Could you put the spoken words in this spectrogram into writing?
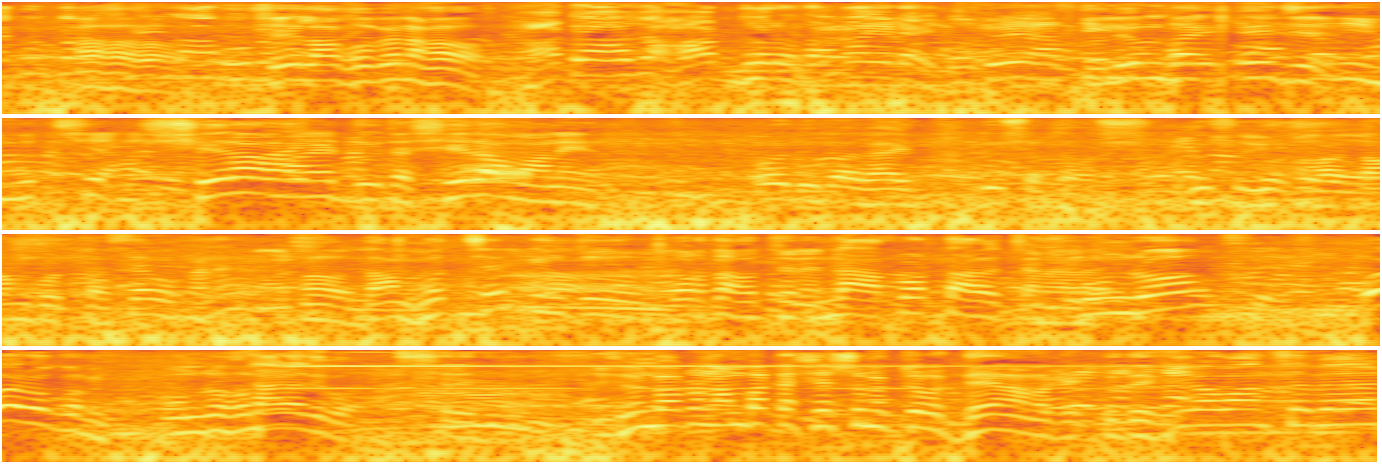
এখন তো হ্যাঁ সেই হ্যাঁ লাভ হবে সেই লাভ হবে না হ্যাঁ। হাটে আসে হাট ধরে থাকা এটাই। তবে আজকে ভাই, এই যে- হচ্ছে সেরা মানের দুইটা সেরা মানের। ওই দুটো ভাই দুশো। দশ দুশো দশ দাম করতেছে ওখানে? হ্যাঁ, দাম হচ্ছে কিন্তু পড়তা হচ্ছে না না পড়তা হচ্ছে না। পনেরো? ওই রকমই পনেরো ছাড়া দিব। ছেড়ে দিব। লিওন আপনার নাম্বারটা শেষ সময় একটু দেন আমাকে একটু দেখি। জিরো ওয়ান সেভেন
